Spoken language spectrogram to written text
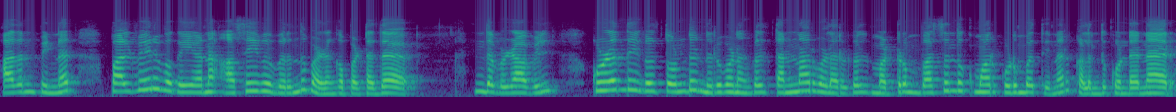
அதன் பின்னர் பல்வேறு வகையான அசைவ விருந்து வழங்கப்பட்டது. இந்த விழாவில் குழந்தைகள் தொண்டு நிறுவனங்கள் தன்னார்வலர்கள் மற்றும் வசந்தகுமார் குடும்பத்தினர் கலந்து கொண்டனர்.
